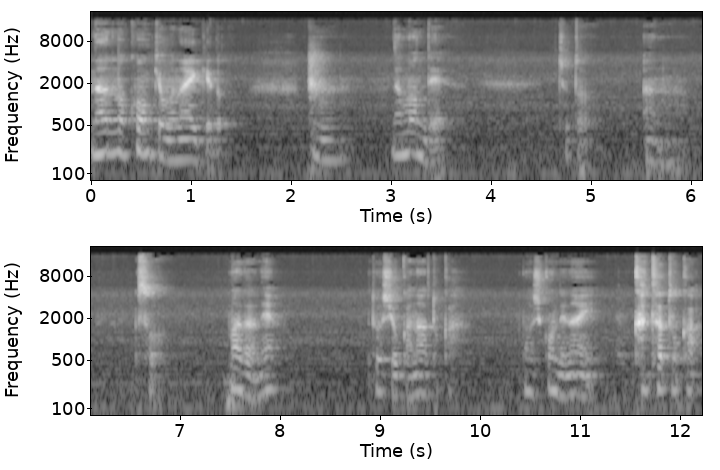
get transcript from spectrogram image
何の根拠もないけど。うん。なもんでちょっとあのそう。まだねどうしようかなとか申し込んでない方とか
